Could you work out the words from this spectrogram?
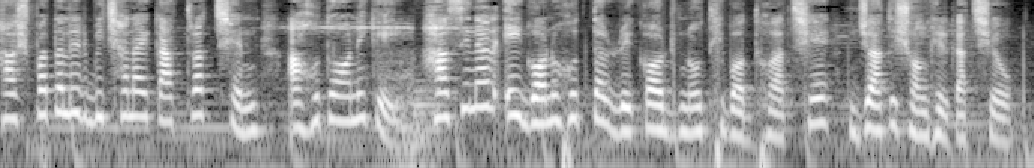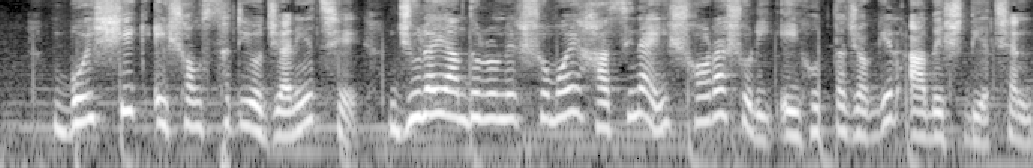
হাসপাতালের বিছানায় কাতরাচ্ছেন আহত অনেকেই। হাসিনার এই গণহত্যার রেকর্ড নথিবদ্ধ আছে জাতিসংঘের কাছেও। বৈশ্বিক এই সংস্থাটিও জানিয়েছে, জুলাই আন্দোলনের সময় হাসিনাই সরাসরি এই হত্যাযজ্ঞের আদেশ দিয়েছেন।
